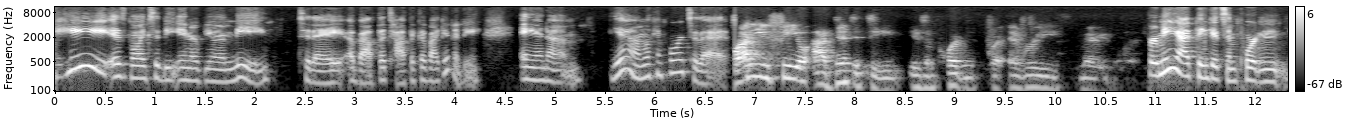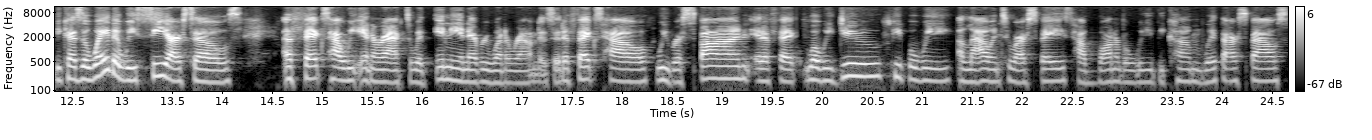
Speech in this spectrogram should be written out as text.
He is going to be interviewing me today about the topic of identity. And um, yeah, I'm looking forward to that. Why do you feel identity is important for every married woman? For me, I think it's important because the way that we see ourselves affects how we interact with any and everyone around us. It affects how we respond. It affects what we do, people we allow into our space, how vulnerable we become with our spouse.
